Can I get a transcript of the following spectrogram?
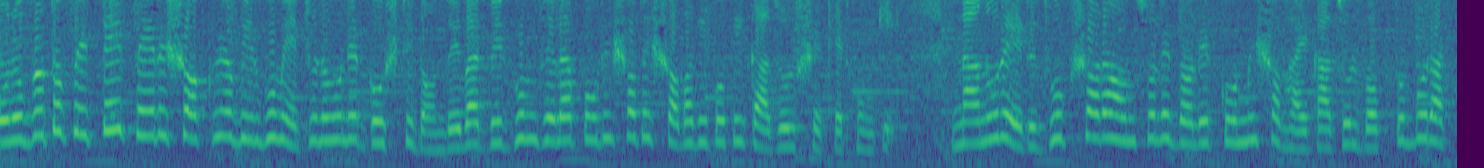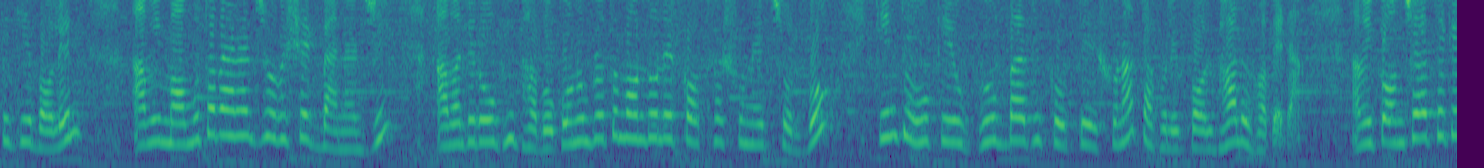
অনুব্রত ফিরতেই ফের সক্রিয় বীরভূমে তৃণমূলের গোষ্ঠী দ্বন্দ্ব এবার বীরভূম জেলা পরিষদের সভাধিপতি কাজল শেখের হুমকি। নানুরের ধূপসরা অঞ্চলে দলের কর্মী সভায় কাজল বক্তব্য রাখতে গিয়ে বলেন, আমি মমতা ব্যানার্জি, অভিষেক ব্যানার্জি, আমাদের অভিভাবক অনুব্রত মণ্ডলের কথা শুনে চলব, কিন্তু কেউ গ্রুপবাজি করতে এসো না, তাহলে ফল ভালো হবে না। আমি পঞ্চায়েত থেকে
